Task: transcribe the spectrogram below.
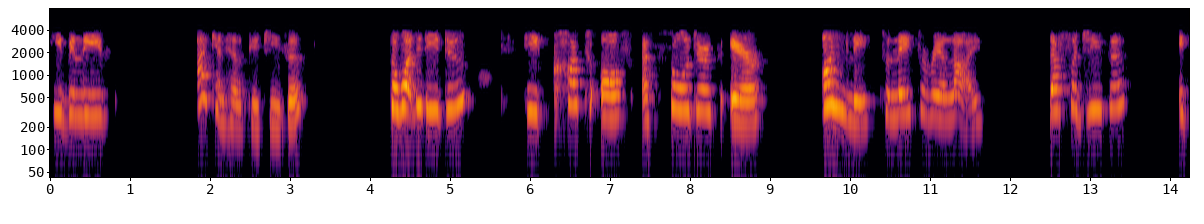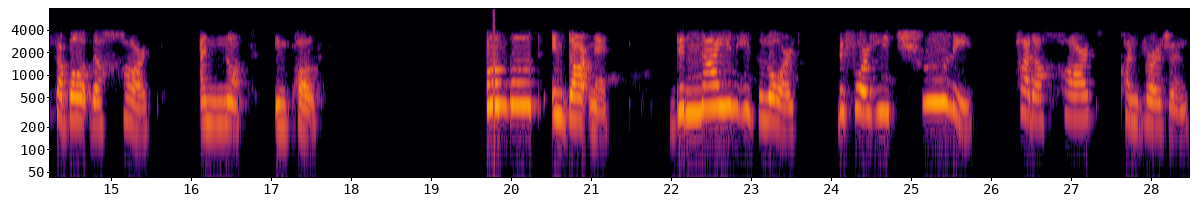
he believed, I can help you, Jesus. So what did he do? He cut off a soldier's ear only to later realize that for Jesus, it's about the heart and not impulse. Humbled in darkness, denying his Lord before he truly had a heart conversion,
